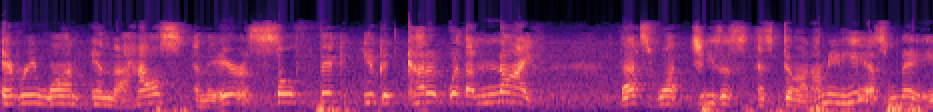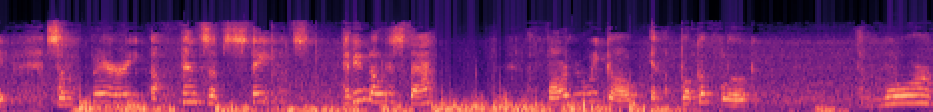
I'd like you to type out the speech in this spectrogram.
everyone in the house, and the air is so thick you could cut it with a knife. That's what Jesus has done. I mean, he has made some very offensive statements. Have you noticed that? The farther we go in the book of Luke, the more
